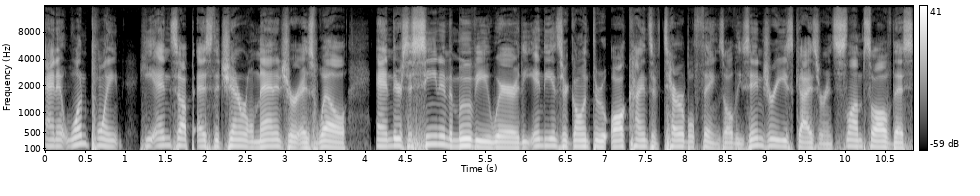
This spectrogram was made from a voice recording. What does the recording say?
And at one point, he ends up as the general manager as well. And there's a scene in the movie where the Indians are going through all kinds of terrible things, all these injuries, guys are in slumps, all of this.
